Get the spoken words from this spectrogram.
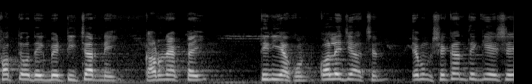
সত্ত্বেও দেখবে টিচার নেই, কারণ একটাই, তিনি এখন কলেজে আছেন এবং সেখান থেকে এসে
